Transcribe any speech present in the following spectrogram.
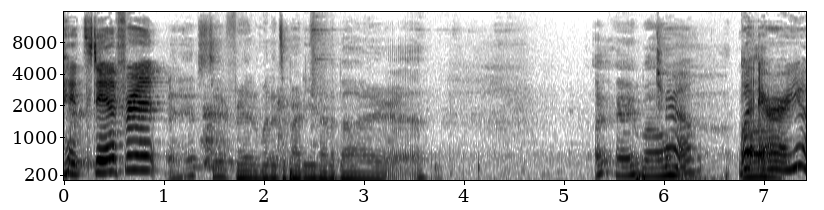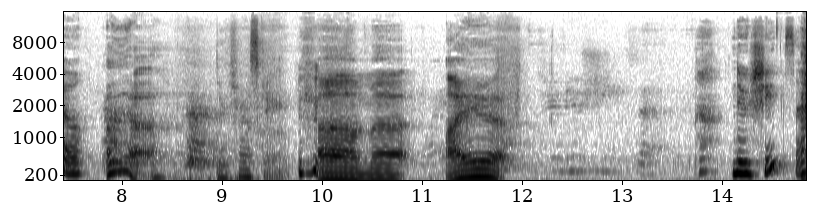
It's different. It's different when it's a party, and not a bar. Okay, well. True. What um, era are you? Oh yeah. Thanks for asking. um, uh, I New sheets.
